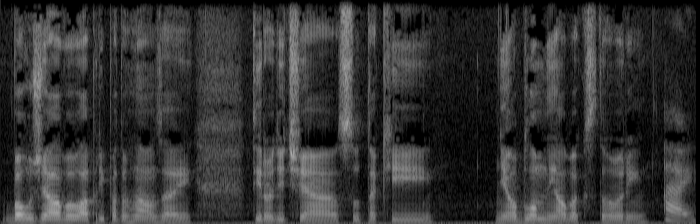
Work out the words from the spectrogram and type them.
Bohužiaľ, vo veľa prípadoch naozaj tí rodičia sú takí neoblomní, alebo ako sa to hovorí. Aj.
